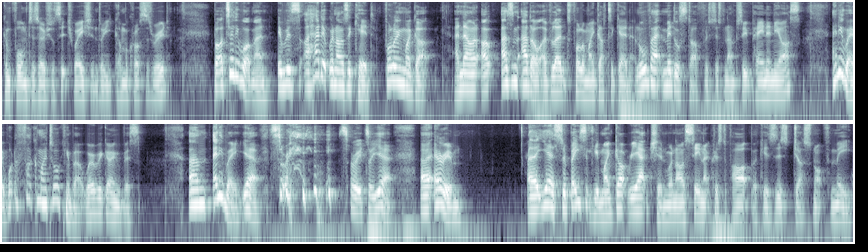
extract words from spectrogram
conform to social situations or you come across as rude. But I'll tell you what, man, it was I had it when I was a kid, following my gut. And now, I, as an adult, I've learned to follow my gut again. And all that middle stuff was just an absolute pain in the ass. Anyway, what the fuck am I talking about? Where are we going with this? Um, anyway, yeah, sorry. sorry, so yeah, uh, Arian. Uh, yeah, so basically, my gut reaction when I was seeing that Christopher Hart book is this just not for me.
